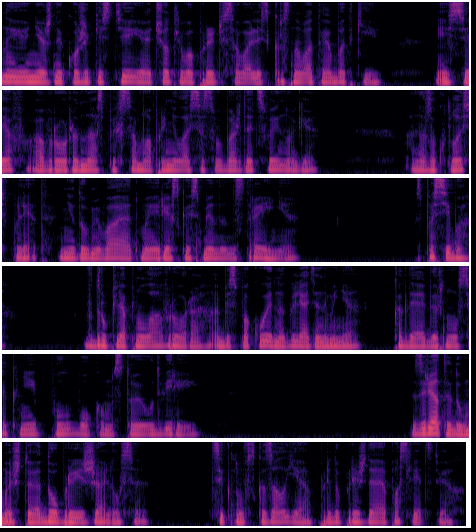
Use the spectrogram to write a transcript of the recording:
На ее нежной коже кистей отчетливо прорисовались красноватые ободки. И сев, Аврора наспех сама принялась освобождать свои ноги. Она закуталась в плед, недоумевая от моей резкой смены настроения. «Спасибо», — вдруг ляпнула Аврора, обеспокоенно глядя на меня, когда я обернулся к ней полубоком, стоя у дверей. «Зря ты думаешь, что я добрый и жалился. Цыкнув, сказал я, предупреждая о последствиях.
